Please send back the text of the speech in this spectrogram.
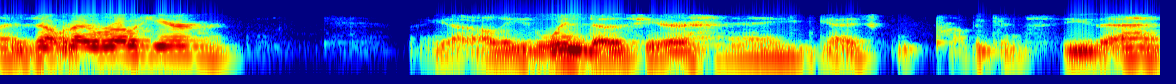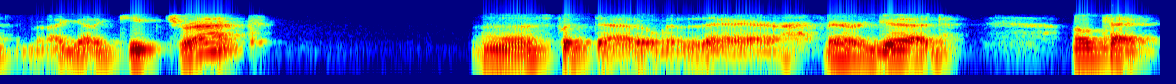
Is that what I wrote here? I got all these windows here. You guys probably can see that, but I got to keep track. Uh, let's put that over there. Very good. Okay.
